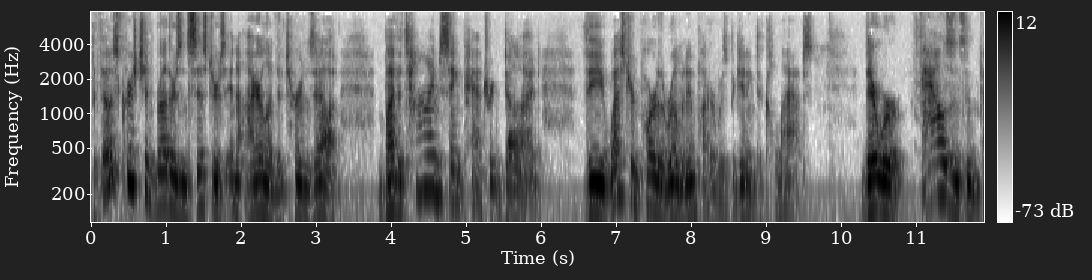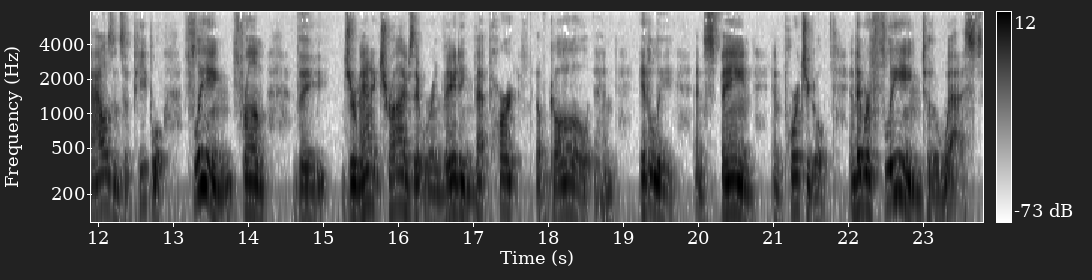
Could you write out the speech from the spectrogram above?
But those Christian brothers and sisters in Ireland, it turns out, by the time St. Patrick died, the western part of the Roman Empire was beginning to collapse. There were thousands and thousands of people fleeing from the Germanic tribes that were invading that part of Gaul and Italy and Spain and Portugal. And they were fleeing to the west.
